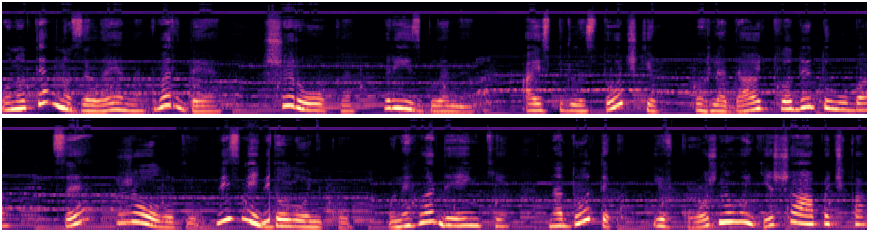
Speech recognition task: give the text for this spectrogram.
воно темно-зелене, тверде, широке, різьблене, а із-під листочків виглядають плоди дуба. Це жолуді. Візьміть долоньку. Вони гладенькі, на дотик і в кожного є шапочка,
